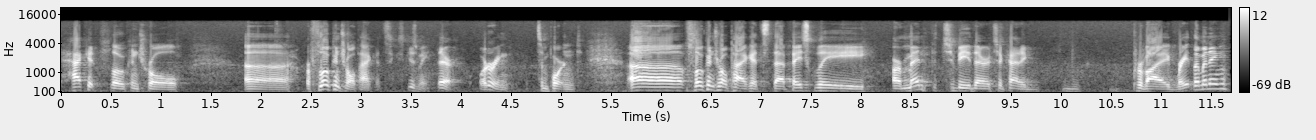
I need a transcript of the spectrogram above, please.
packet flow control, uh, or flow control packets, excuse me, there, ordering it's important. Uh, flow control packets that basically are meant to be there to kind of provide rate limiting.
